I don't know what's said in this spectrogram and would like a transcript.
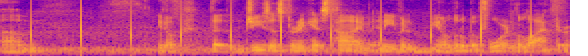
Um, you know, the Jesus during his time, and even you know a little before and a little after,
